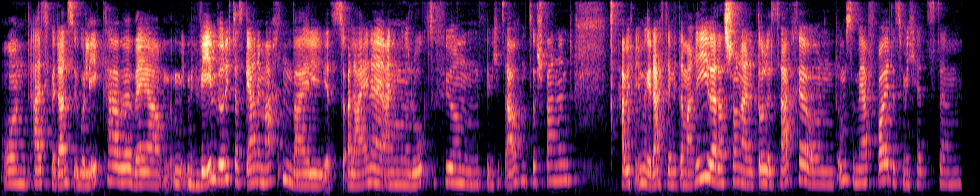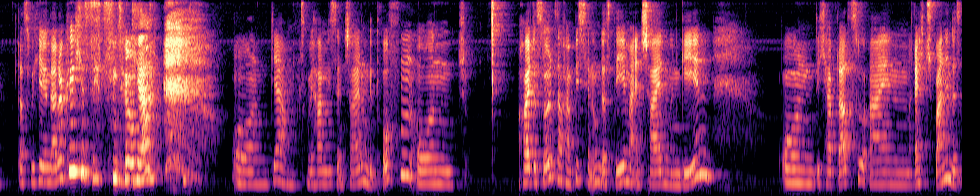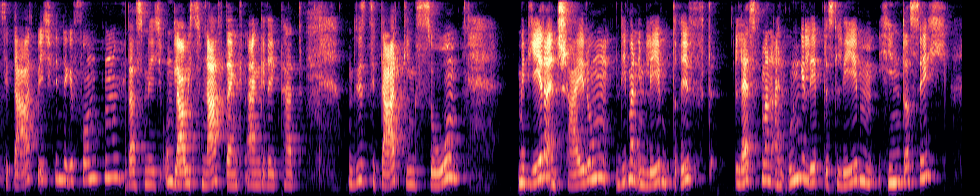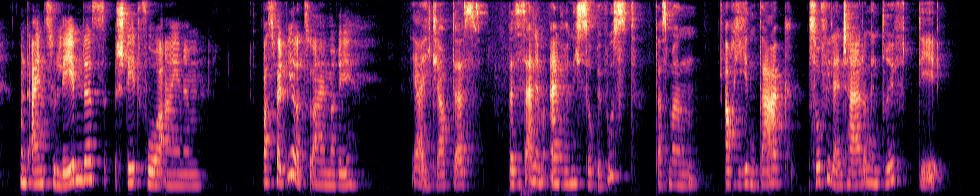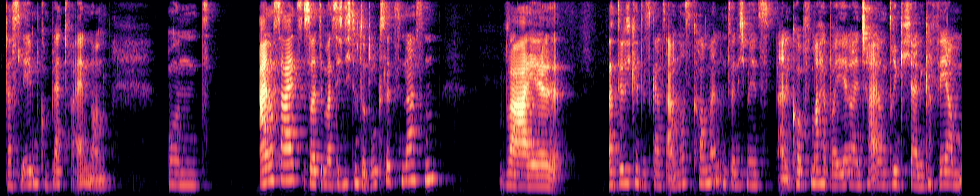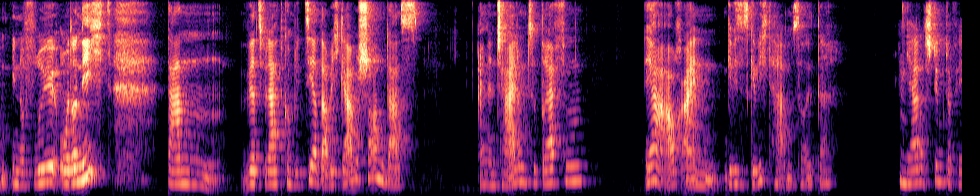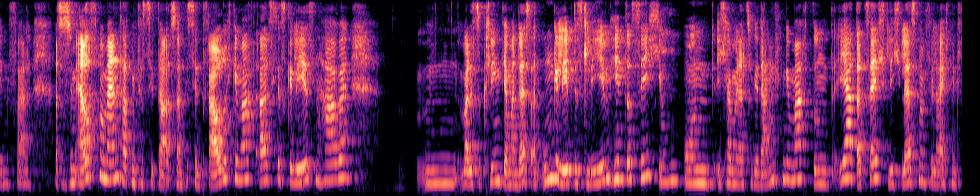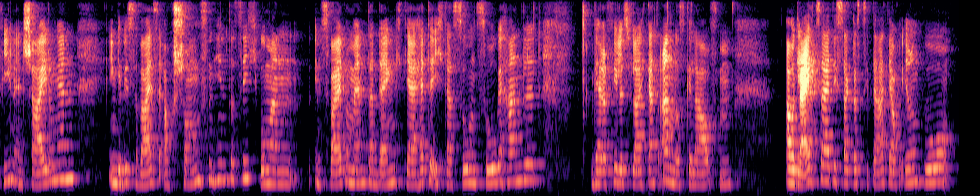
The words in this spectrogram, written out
Und als ich mir dann so überlegt habe, wer, mit, mit wem würde ich das gerne machen, weil jetzt so alleine einen Monolog zu führen, finde ich jetzt auch nicht so spannend, habe ich mir immer gedacht, ja, mit der Marie wäre das schon eine tolle Sache und umso mehr freut es mich jetzt, ähm, dass wir hier in deiner Küche sitzen dürfen. Ja. Und ja, wir haben diese Entscheidung getroffen und heute soll es auch ein bisschen um das Thema Entscheidungen gehen. Und ich habe dazu ein recht spannendes Zitat, wie ich finde, gefunden, das mich unglaublich zum Nachdenken angeregt hat. Und dieses Zitat ging so, mit jeder Entscheidung, die man im Leben trifft, lässt man ein ungelebtes Leben hinter sich und ein zu lebendes steht vor einem. Was fällt dir dazu ein, Marie? Ja, ich glaube, dass das ist einem einfach nicht so bewusst, dass man auch jeden Tag so viele Entscheidungen trifft, die das Leben komplett verändern. Und einerseits sollte man sich nicht unter Druck setzen lassen, weil natürlich könnte es ganz anders kommen. Und wenn ich mir jetzt einen Kopf mache bei jeder Entscheidung, trinke ich einen Kaffee in der Früh oder nicht, dann wird es vielleicht kompliziert. Aber ich glaube schon, dass eine Entscheidung zu treffen ja auch ein gewisses Gewicht haben sollte. Ja, das stimmt auf jeden Fall. Also im ersten Moment hat mich das Zitat so ein bisschen traurig gemacht, als ich es gelesen habe, mm, weil es so klingt, ja, man lässt ein ungelebtes Leben hinter sich mhm. und ich habe mir dazu Gedanken gemacht und ja, tatsächlich lässt man vielleicht mit vielen Entscheidungen in gewisser Weise auch Chancen hinter sich, wo man im zweiten Moment dann denkt, ja, hätte ich das so und so gehandelt, wäre vieles vielleicht ganz anders gelaufen. Aber gleichzeitig sagt das Zitat ja auch irgendwo,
